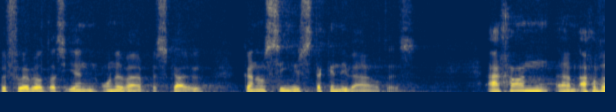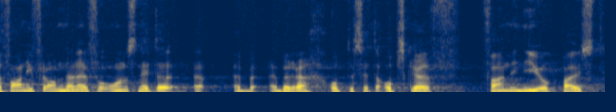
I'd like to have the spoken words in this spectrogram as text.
byvoorbeeld as een onderwerp beskou, kan ons sien hoe stikkend die wêreld is. Ek gaan um, ek gaan vir Fanie vra om nou vir ons net 'n 'n 'n berig op te sit, 'n opskrif van die New York Post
